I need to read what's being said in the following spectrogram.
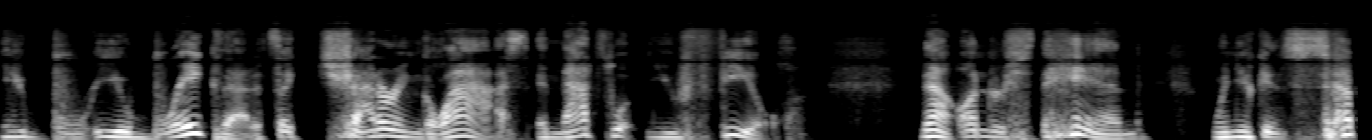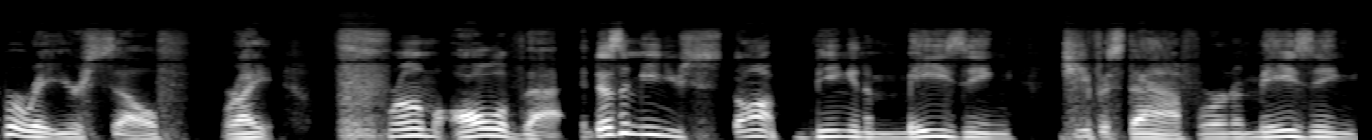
you you break that. It's like shattering glass and that's what you feel now understand when you can separate yourself right from all of that it doesn't mean you stop being an amazing chief of staff or an amazing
